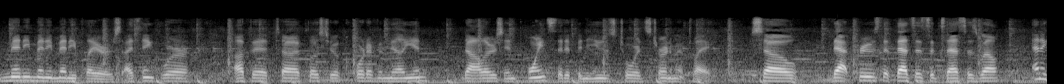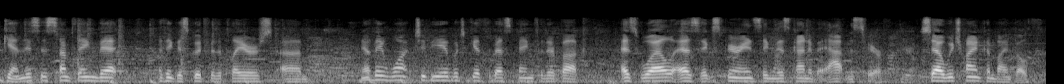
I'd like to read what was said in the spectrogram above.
many, many, many players. I think we're up at uh, close to a quarter of a million dollars in points that have been used towards tournament play. So that proves that that's a success as well. And again, this is something that I think is good for the players. Um, you know, they want to be able to get the best bang for their buck, as well as experiencing this kind of atmosphere. So we try and combine both.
